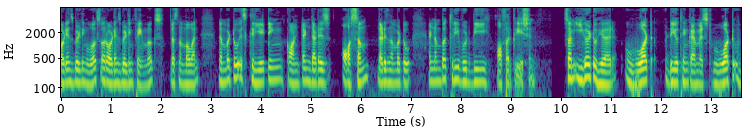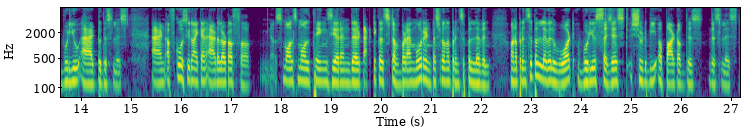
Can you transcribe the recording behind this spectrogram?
audience building works or audience building frameworks. That's number 1 number 2 is creating content that is awesome. That is number 2 and number 3 would be offer creation. So i'm eager to hear what do you think I missed? What would you add to this list? And of course, you know, I can add a lot of uh, you know, small small things here and there tactical stuff but i'm more interested on a principle level. On a principle level what would you suggest should be a part of this this list?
